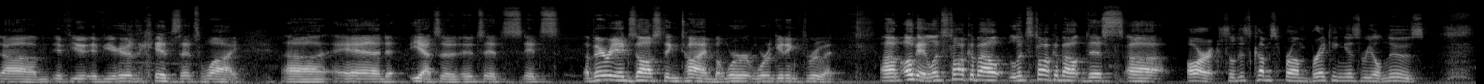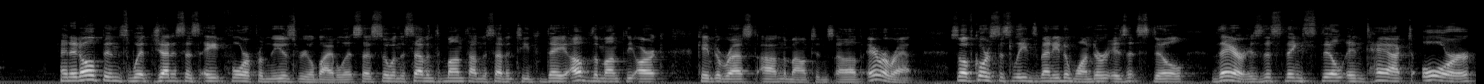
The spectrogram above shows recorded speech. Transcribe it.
um, if you if you hear the kids, that's why. Uh, and yeah, it's a it's it's it's a very exhausting time, but we're we're getting through it. Um, okay, let's talk about let's talk about this uh, ark. So this comes from Breaking Israel News. And it opens with Genesis 8 4 from the Israel Bible. It says, So in the seventh month, on the seventeenth day of the month, the ark came to rest on the mountains of Ararat. So, of course, this leads many to wonder is it still there? Is this thing still intact? Or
